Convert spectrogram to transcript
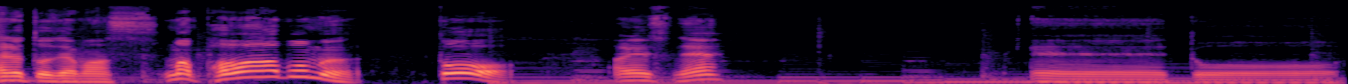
ありがとうございます。まあパワーボムとあれですね。えー、っと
